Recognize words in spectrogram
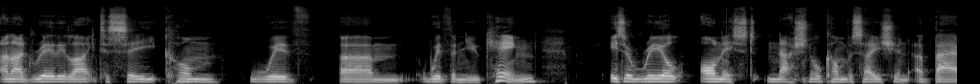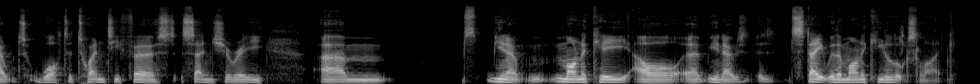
and I'd really like to see come with um, with the new king, is a real honest national conversation about what a 21st century um, you know monarchy or uh, you know state with a monarchy looks like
